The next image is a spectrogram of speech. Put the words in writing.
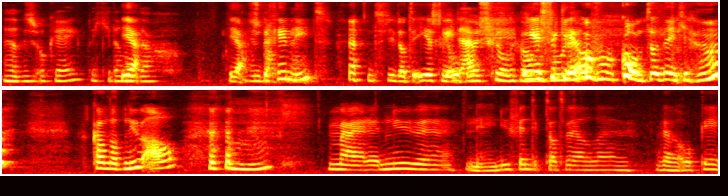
En dat is oké, dat je dan Ja. een dag... Ja, in het begin niet. dus je dat de eerste keer, over, de eerste keer overkomt, dan denk je, huh? Kan dat nu al? Mhm. Maar eh, nu, nee, nu vind ik dat wel, wel oké.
